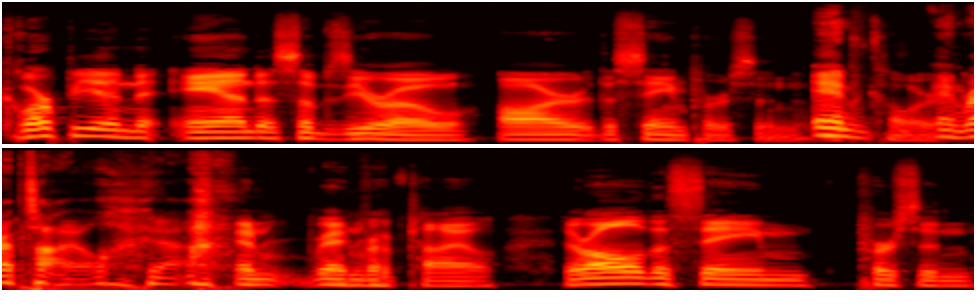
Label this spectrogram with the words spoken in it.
Scorpion and Sub Zero are the same person. and color. and Reptile. Yeah, and and reptile. They're all the same person,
